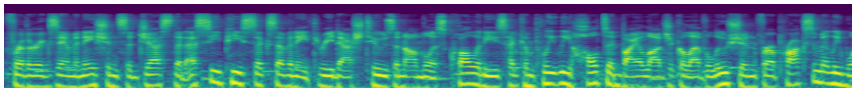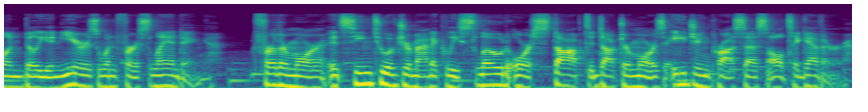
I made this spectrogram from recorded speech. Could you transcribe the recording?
Further examination suggests that SCP-6783-2's anomalous qualities had completely halted biological evolution for approximately 1 billion years when first landing. Furthermore, it seemed to have dramatically slowed or stopped Dr. Moore's aging process altogether.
